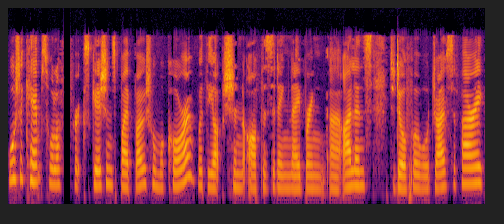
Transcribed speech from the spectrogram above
Water camps will offer excursions by boat or mokoro with the option of visiting neighbouring uh, islands to do a four-wheel drive safari,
